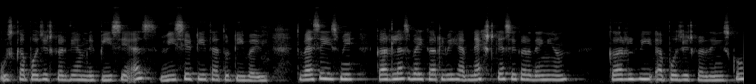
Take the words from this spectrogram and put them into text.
उसका अपोजिट कर दिया हमने पी से एस वी से टी था तो टी बाई वी तो वैसे ही इसमें curl S by curl V अब नेक्स्ट कैसे कर देंगे हम? कर्ल वी अपोजिट कर देंगे इसको।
